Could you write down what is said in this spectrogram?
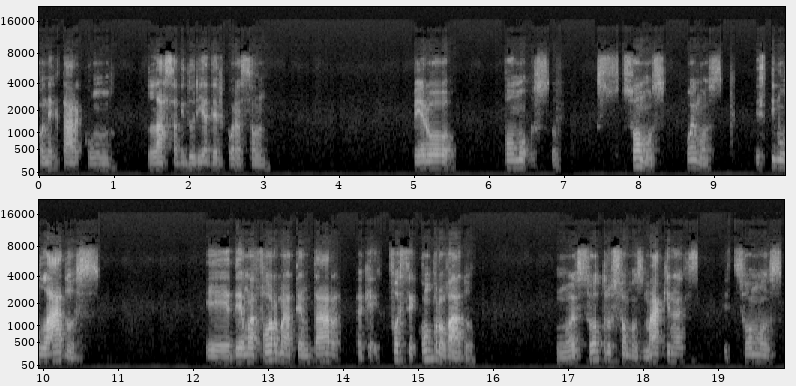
conectar con la sabiduría del corazón. Pero somos, fuimos estimulados eh, de uma forma a tentar que fosse comprovado. Nós outros somos máquinas, somos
